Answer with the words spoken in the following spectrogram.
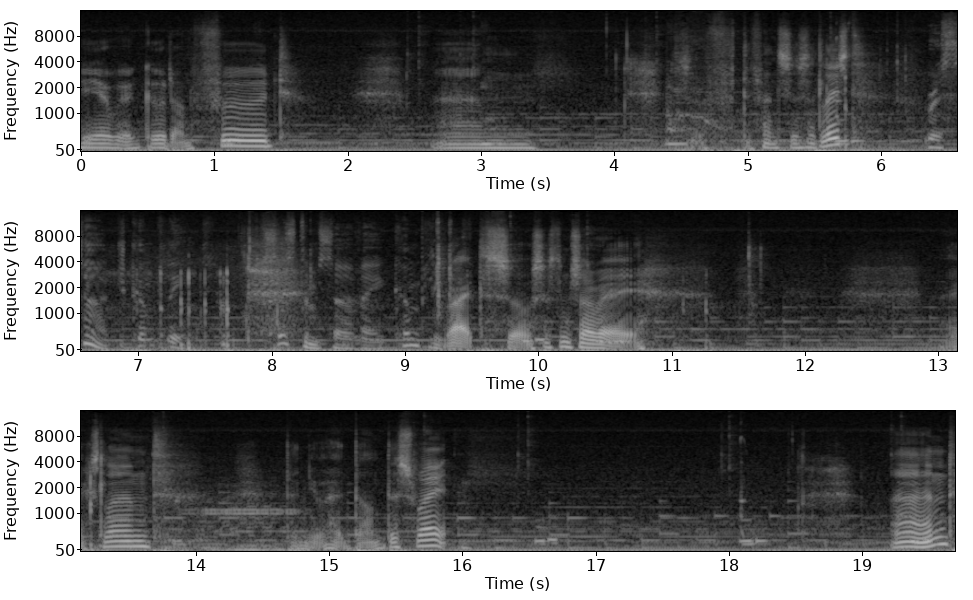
Here we're good on food. Um, so defenses at least. Research complete. System survey complete. Right, so system survey. Excellent. Then you head down this way. And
